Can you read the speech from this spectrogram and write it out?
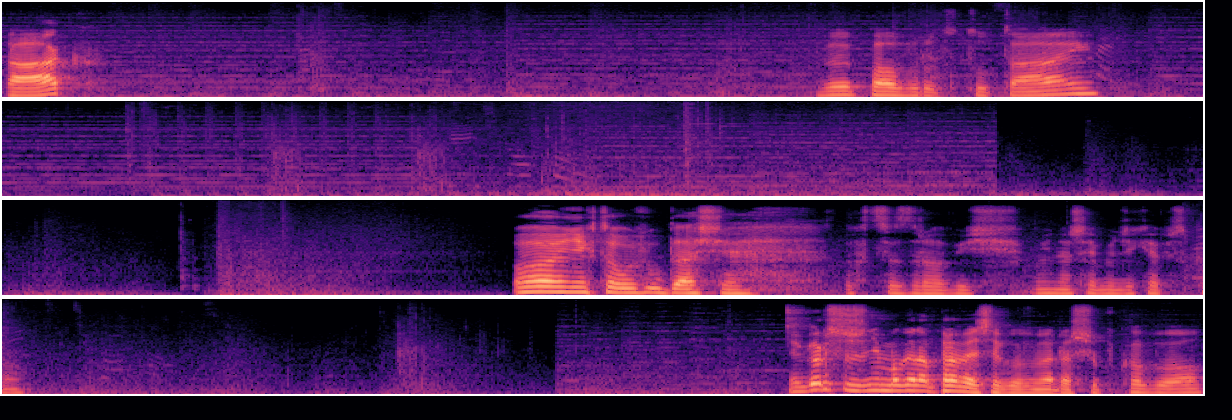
Tak. Wy powrót tutaj. Oj, niech to uda się. To chcę zrobić, bo inaczej będzie kiepsko. Najgorsze, że nie mogę naprawiać tego w miarę szybko, bo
